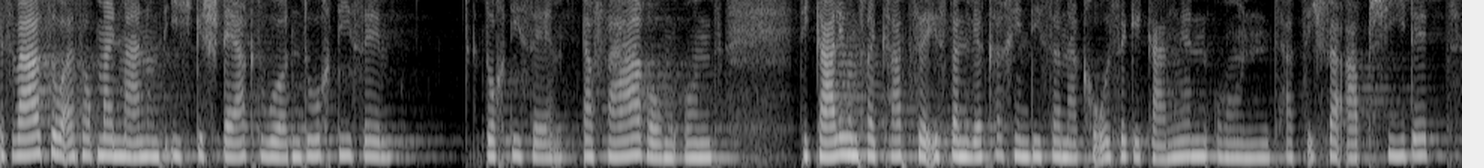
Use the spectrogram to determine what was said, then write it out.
es war so, als ob mein Mann und ich gestärkt wurden durch diese, durch diese Erfahrung. Und die Kali, unsere Katze, ist dann wirklich in dieser Narkose gegangen und hat sich verabschiedet.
